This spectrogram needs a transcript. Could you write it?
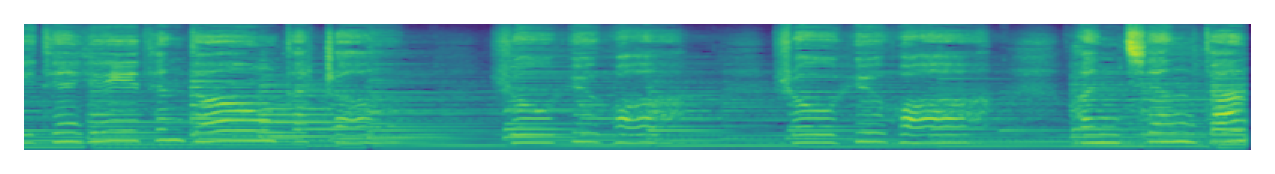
一天一天等待着，属于我，属于我。很简单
